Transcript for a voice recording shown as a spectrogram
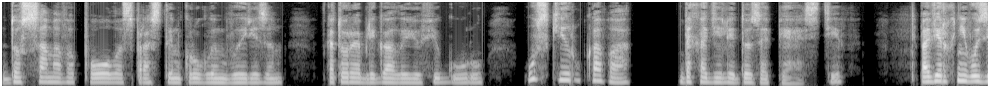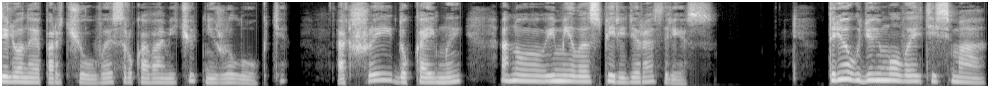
до самого пола с простым круглым вырезом, который облегал ее фигуру. Узкие рукава доходили до запястьев. Поверх него зеленое парчевое с рукавами чуть ниже локтя. От шеи до каймы оно имело спереди разрез. Трехдюймовая тесьма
